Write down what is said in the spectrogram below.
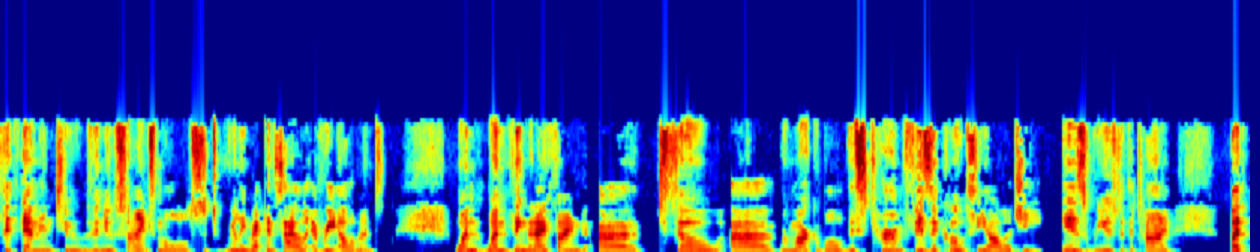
fit them into the new science molds to really reconcile every element. One one thing that I find uh, so uh, remarkable, this term physico-theology is used at the time, but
